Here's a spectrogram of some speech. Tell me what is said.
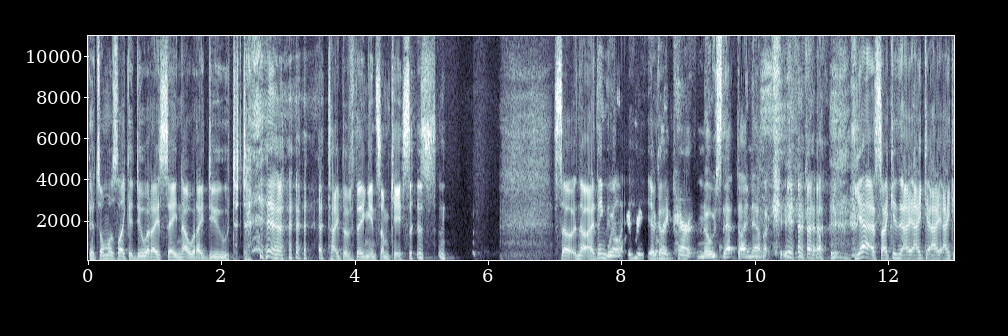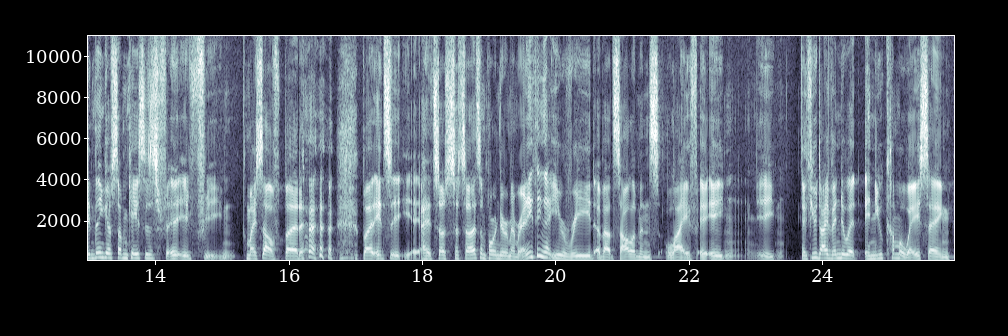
it's almost like a do what I say, not what I do type of thing in some cases. So no, I think well, every, yeah, every parent knows that dynamic. yeah. yes, I can. I, I, I can think of some cases eh, if, myself, but but it's eh, it's so, so, so that's important to remember. Anything that you read about Solomon's life, it, it, if you dive into it and you come away saying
